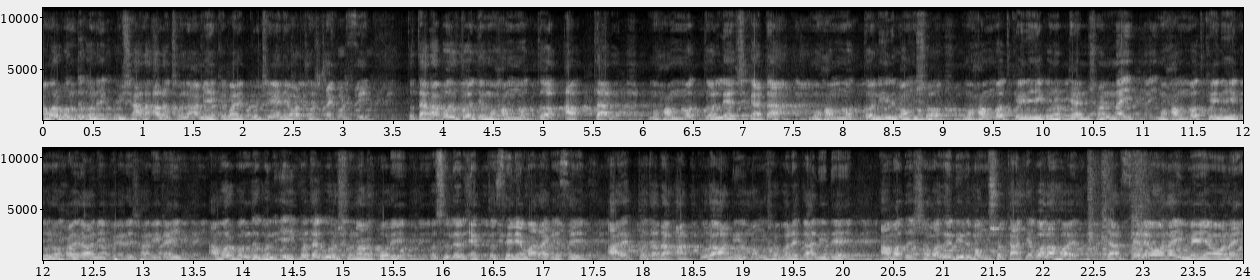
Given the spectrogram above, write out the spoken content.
আমার বন্ধুগণ, এক বিশাল আলোচনা আমি একেবারে গুছিয়ে নেওয়ার চেষ্টা করছি। তো তারা বলতো যে, মোহাম্মদ তো আফতার, মোহাম্মদ তো লেজ কাটা, মোহাম্মদ তো নির্বংশ, মোহাম্মদকে নিয়ে কোনো টেনশন নাই, মোহাম্মদকে নিয়ে কোনো হয়রানি, পেরেশানি নাই। আমার বন্ধুগণ, এই কথাগুলো শোনার পরে রসুলের এক তো ছেলে মারা গেছে, আরেক তো তারা আটকুরা নির্বংশ বলে গালি দেয়। আমাদের সমাজে নির্বংশ কাকে বলা হয়? যার ছেলেও নাই, মেয়েও নাই।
